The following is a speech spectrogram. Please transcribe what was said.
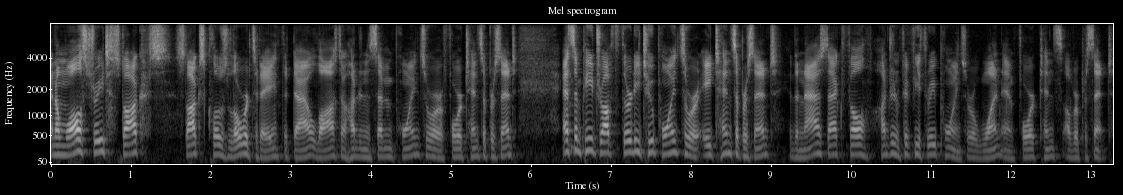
And on Wall Street, stocks stocks closed lower today. The Dow lost 107 points, or four tenths of percent. S&P dropped 32 points, or eight tenths of percent. And the Nasdaq fell 153 points, or one and four tenths of a percent.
